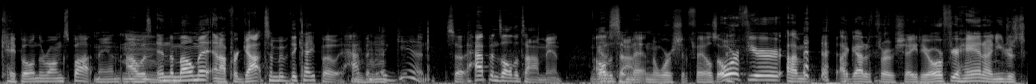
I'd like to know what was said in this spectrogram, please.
capo in the wrong spot, man. I was Mm. in the moment and I forgot to move the capo. It happened again, so it happens all the time, man. All the time. that in the worship fails. Or if you're, um, I got to throw shade here. Or if you're Hannah and you just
